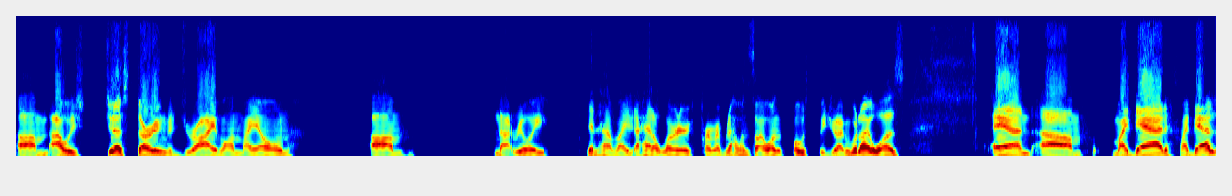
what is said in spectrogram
Um, I was just starting to drive on my own. Um, not really, didn't have my, I had a learner's permit, but I wasn't, I wasn't supposed to be driving, but I was. And um, my dad, my dad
